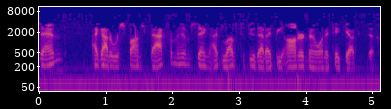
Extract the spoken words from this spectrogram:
send, I got a response back from him saying, I'd love to do that. I'd be honored and I want to take you out to dinner.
